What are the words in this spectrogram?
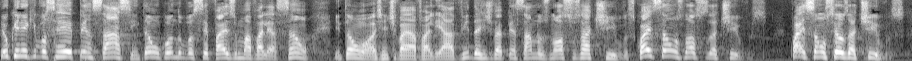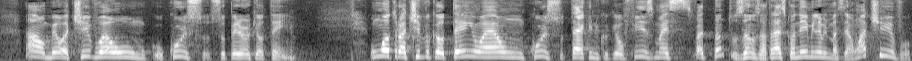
eu queria que você repensasse. Então, quando você faz uma avaliação, então a gente vai avaliar a vida, a gente vai pensar nos nossos ativos. Quais são os nossos ativos? Quais são os seus ativos? Ah, o meu ativo é um, o curso superior que eu tenho. Um outro ativo que eu tenho é um curso técnico que eu fiz, mas faz tantos anos atrás que eu nem me lembro, mas é um ativo,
